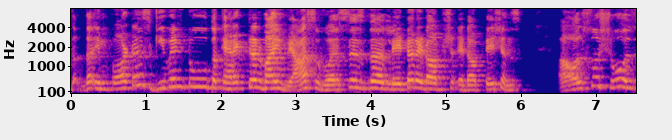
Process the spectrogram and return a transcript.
the, the importance given to the character by Vyas versus the later adoption adaptations uh, also shows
